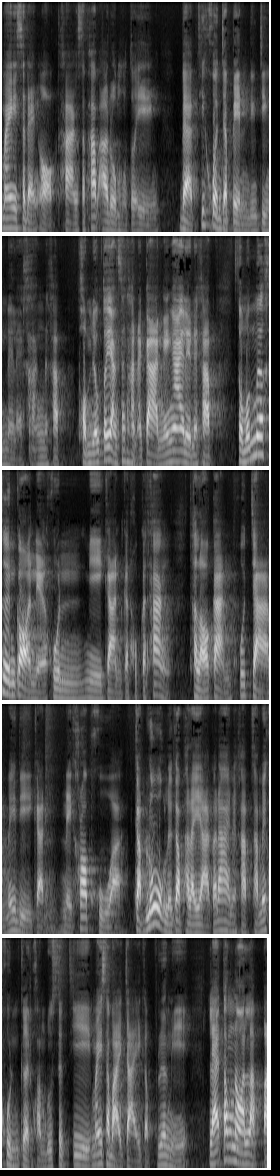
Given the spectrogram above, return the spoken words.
ไม่แสดงออกทางสภาพอารมณ์ของตัวเอง แบบที่ควรจะเป็นจริง ๆ หลาย ๆ ครั้งนะครับ ผมยกตัวอย่างสถานการณ์ง่าย ๆ เลยนะครับ สมมติเมื่อคืนก่อนเนี่ยคุณมีการกระทบกระทั่ง ทะเลาะกันพูดจาไม่ดีกันในครอบครัว กับลูกหรือกับภรรยาก็ได้นะครับทำให้คุณเกิดความรู้สึกที่ไม่สบายใจกับเรื่องนี้ และต้องนอนหลับไป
